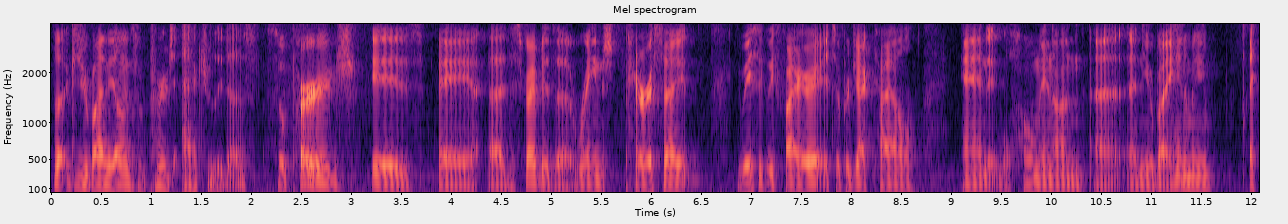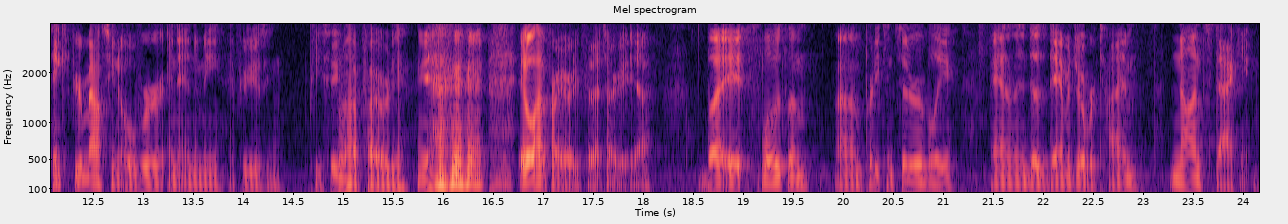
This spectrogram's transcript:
But could you remind the audience what Purge actually does? So purge is a uh, described as a ranged parasite. You basically fire it; it's a projectile, and it will home in on uh, a nearby enemy. I think if you're mousing over an enemy, if you're using PC, don't have priority. yeah, it'll have priority for that target. Yeah, but it slows them um, pretty considerably, and then does damage over time, non-stacking.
